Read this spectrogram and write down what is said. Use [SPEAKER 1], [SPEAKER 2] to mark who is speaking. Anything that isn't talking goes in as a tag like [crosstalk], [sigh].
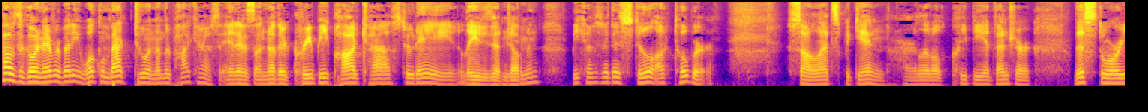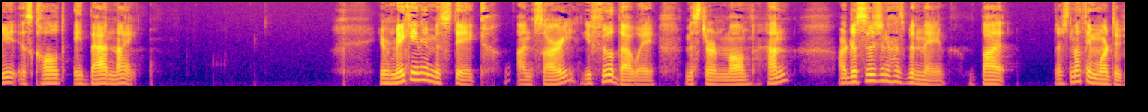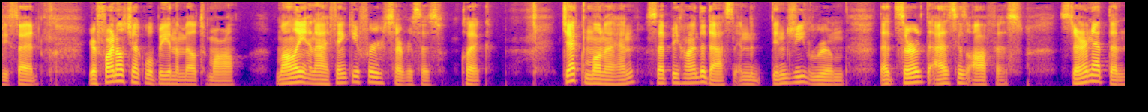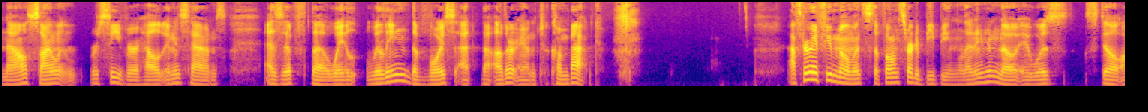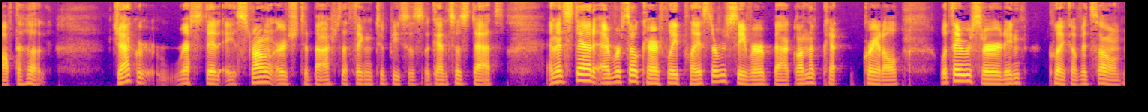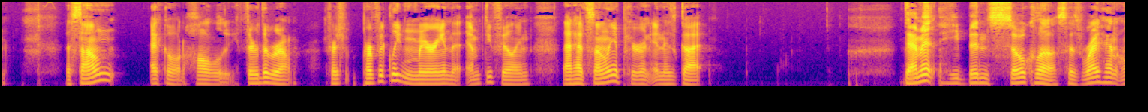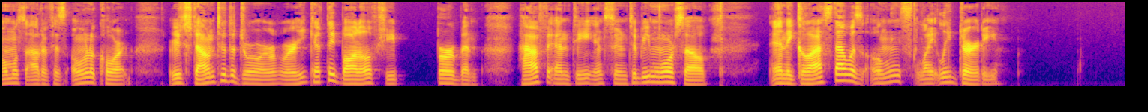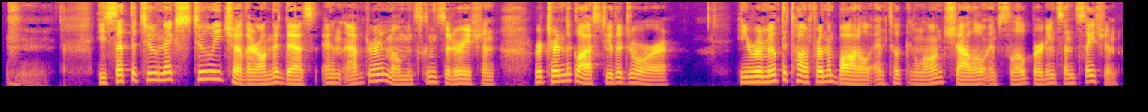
[SPEAKER 1] How's it going, everybody? Welcome back to another podcast. It is another creepy podcast today, ladies and gentlemen, because it is still October. So let's begin our little creepy adventure. This story is called A Bad Night. You're making a mistake. I'm sorry you feel that way, Mr. Mulhan. Our decision has been made, but there's nothing more to be said. Your final check will be in the mail tomorrow. Molly and I thank you for your services. Click. Jack Monahan sat behind the desk in the dingy room that served as his office, staring at the now silent receiver held in his hands as if the willing the voice at the other end to come back. After a few moments, the phone started beeping, letting him know it was still off the hook. Jack rested a strong urge to bash the thing to pieces against his desk, and instead ever so carefully placed the receiver back on the cradle with a resounding click of its own. The sound echoed hollowly through the room, perfectly mirroring the empty feeling that had suddenly appeared in his gut. Damn it, he'd been so close. His right hand, almost out of his own accord, reached down to the drawer where he kept a bottle of cheap bourbon, half empty and soon to be more so, and a glass that was only slightly dirty. [clears throat] he set the two next to each other on the desk and, after a moment's consideration, returned the glass to the drawer. He removed the top from the bottle and took a long, shallow, and slow burning sensation,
